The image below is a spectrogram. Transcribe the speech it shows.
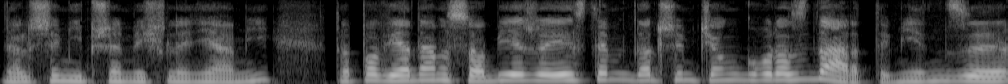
dalszymi przemyśleniami, to powiadam sobie, że jestem w dalszym ciągu rozdarty między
